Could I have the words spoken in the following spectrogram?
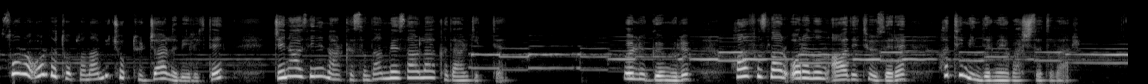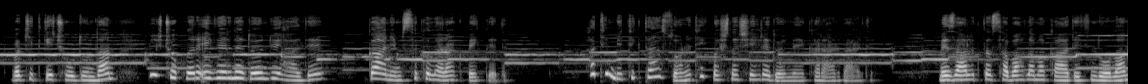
Sonra orada toplanan birçok tüccarla birlikte cenazenin arkasından mezarlığa kadar gitti. Ölü gömülüp hafızlar oranın adeti üzere hatim indirmeye başladılar. Vakit geç olduğundan birçokları evlerine döndüğü halde Ganim sıkılarak bekledi. Hatim bittikten sonra tek başına şehre dönmeye karar verdi. Mezarlıkta sabahlamak adetinde olan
